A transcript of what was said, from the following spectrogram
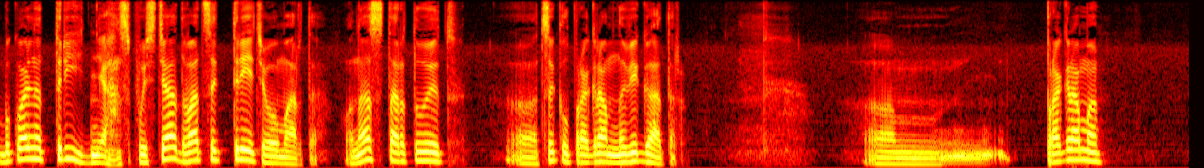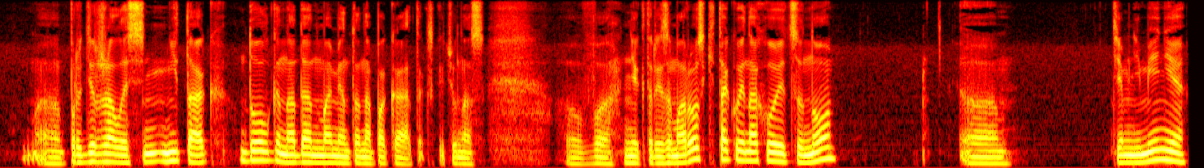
буквально три дня спустя, 23 марта, у нас стартует э, цикл программ «Навигатор». Эм, программа э, продержалась не так долго. На данный момент она пока, так сказать, у нас в некоторой заморозке такой находится, но э, тем не менее,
